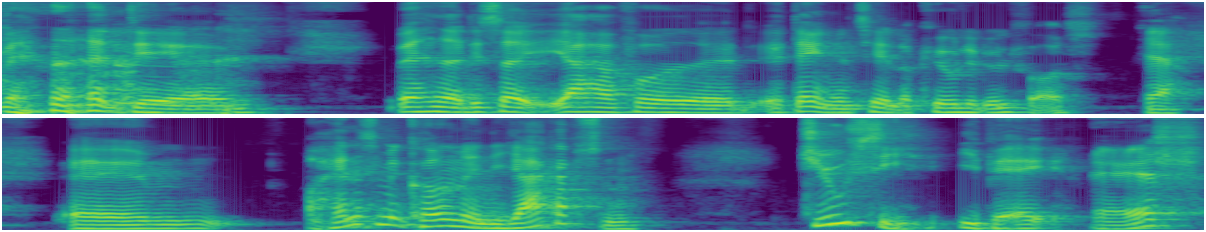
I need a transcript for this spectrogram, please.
hvad hedder det? øh, Hvad hedder det så? Jeg har fået øh, Daniel til at købe lidt øl for os. Ja. Øhm, og han er simpelthen kommet med en Jacobsen Juicy IPA. Yes.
